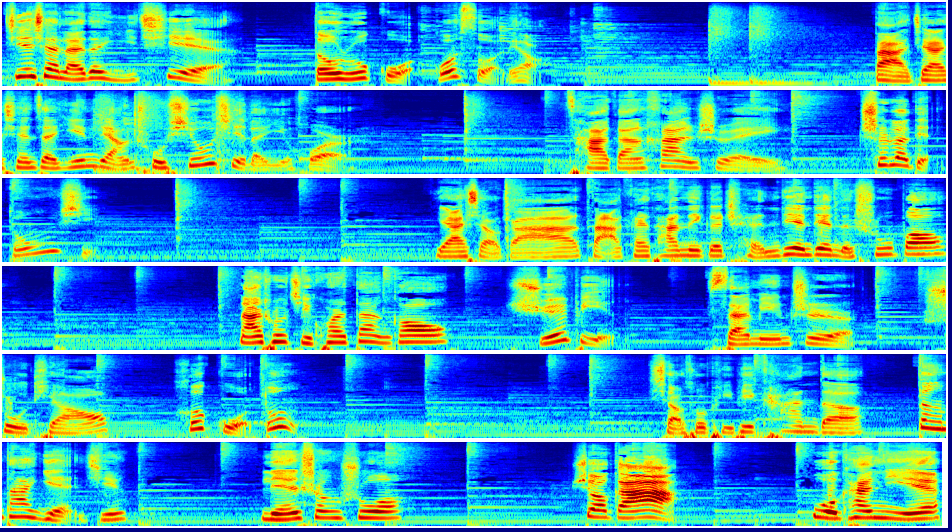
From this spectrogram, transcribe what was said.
接下来的一切都如果果所料，大家先在阴凉处休息了一会儿，擦干汗水，吃了点东西。鸭小嘎打开他那个沉甸甸的书包，拿出几块蛋糕、雪饼、三明治、薯条和果冻。小兔皮皮看得瞪大眼睛，连声说：“小嘎，我看你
